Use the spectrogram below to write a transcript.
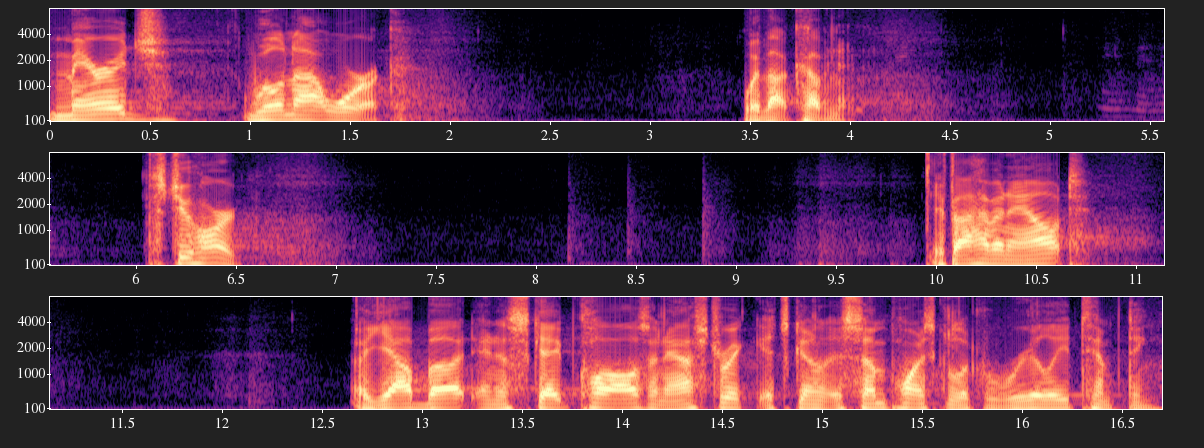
Marriage will not work without covenant. It's too hard. If I have an out, a yeah but, an escape clause, an asterisk, it's going at some point it's going to look really tempting.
